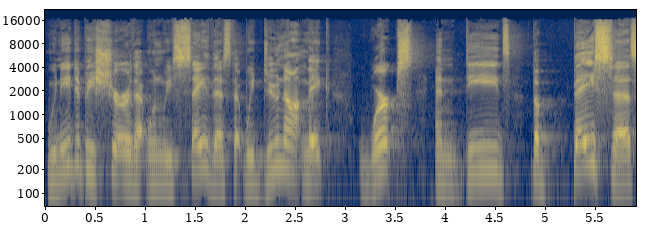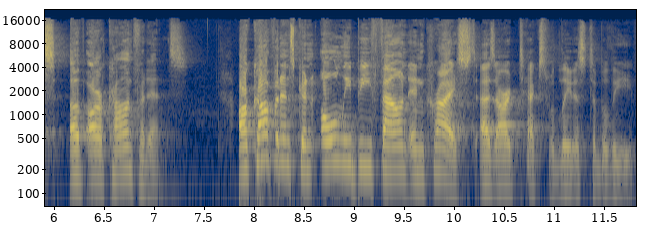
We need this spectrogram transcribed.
We need to be sure that when we say this that we do not make works and deeds the basis of our confidence. Our confidence can only be found in Christ, as our text would lead us to believe.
